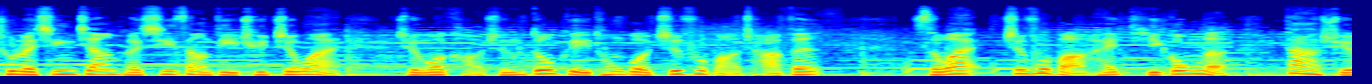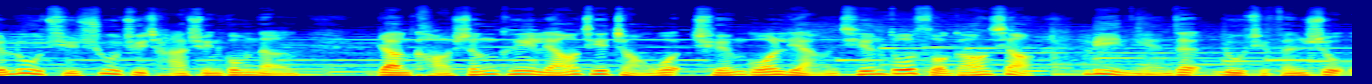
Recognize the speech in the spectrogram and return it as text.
除了新疆和西藏地区之外，全国考生都可以通过支付宝查分。此外，支付宝还提供了大学录取数据查询功能，让考生可以了解掌握全国两千多所高校历年的录取分数。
